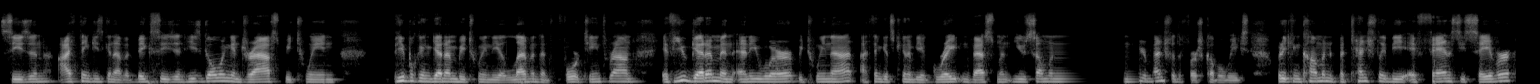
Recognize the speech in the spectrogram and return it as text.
season. I think he's going to have a big season. He's going in drafts between people can get him between the 11th and 14th round. If you get him in anywhere between that, I think it's going to be a great investment. Use someone your bench for the first couple weeks, but he can come in and potentially be a fantasy saver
